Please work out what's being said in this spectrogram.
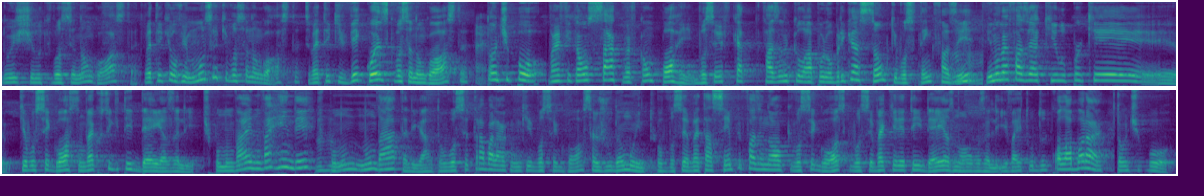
um estilo que você não gosta, vai ter que ouvir música que você não gosta, você vai ter que ver coisas que você não gosta. É. Então, tipo, vai ficar um saco, vai ficar um porre. Você vai ficar fazendo aquilo lá por obrigação, porque você tem que fazer, uhum. e não vai fazer aquilo porque, porque você gosta, não vai conseguir ter ideias ali. Tipo, não vai, não vai render. Uhum. Tipo, não, não dá, tá ligado? Então você trabalhar com o que você gosta ajuda muito. Então, você vai estar tá sempre fazendo algo que você gosta, que você vai querer ter ideias novas ali e vai tudo colaborar. Então, tipo,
